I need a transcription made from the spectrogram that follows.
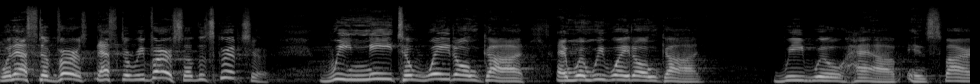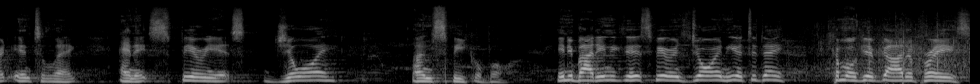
Well, that's the verse, that's the reverse of the scripture. We need to wait on God. And when we wait on God, we will have inspired intellect and experience joy unspeakable. Anybody need to experience joy in here today? Come on, give God a praise.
